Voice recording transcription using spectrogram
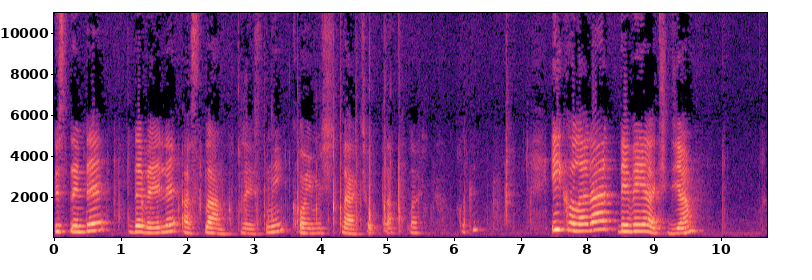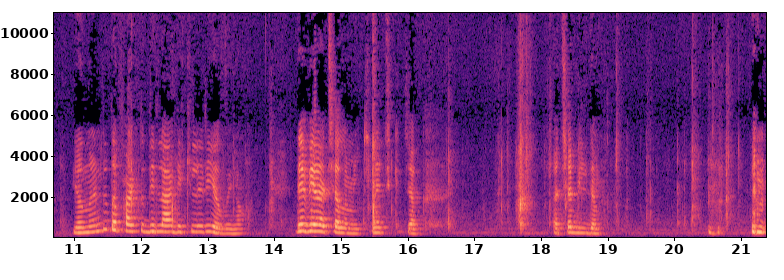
Üstünde deve ile aslan resmi koymuşlar. Çok tatlılar. Bakın. İlk olarak deveyi açacağım. Yanlarında da farklı dillerdekileri yazıyor. Deveyi açalım ilk. Ne çıkacak? Açabildim.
